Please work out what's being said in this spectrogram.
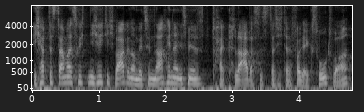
ich habe das damals nicht richtig wahrgenommen. Jetzt im Nachhinein ist mir total klar, dass, es, dass ich da voll der Exot war.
